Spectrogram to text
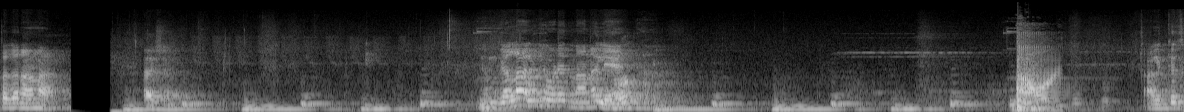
ತಗೋಣ ಆಯ್ಷಾ ನಿಮ್ಗೆಲ್ಲ ಅಲ್ಲಿಗೆ ಹೊಡೆಯೋದು ನಾನಲ್ಲಿ? ಅಲ್ಲಿ ಕೆಸ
